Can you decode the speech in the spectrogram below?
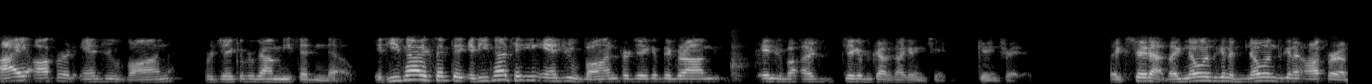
I offered Andrew Vaughn for Jacob DeGrom and he said no. If he's not accepting if he's not taking Andrew Vaughn for Jacob DeGrom, Andrew Vaughn, uh, Jacob DeGrom's not getting getting traded. Like straight up. Like no one's gonna no one's gonna offer a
